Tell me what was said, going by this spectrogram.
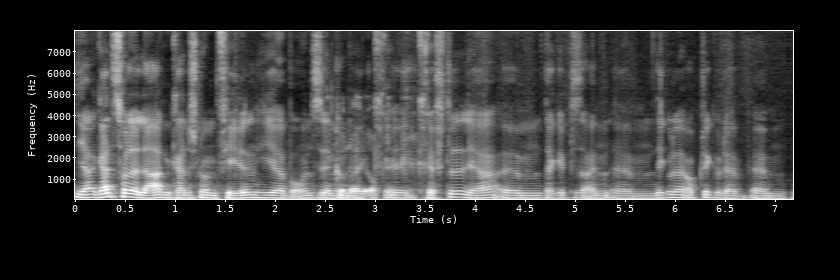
Ja, ganz toller Laden, kann ich nur empfehlen, hier bei uns in Nikolai äh, Optik. Kriftel, ja. Ähm, da gibt es ein ähm, Nikolai Optik oder ähm,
